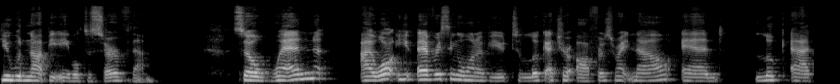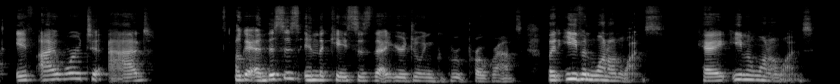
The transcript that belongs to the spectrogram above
you would not be able to serve them. So when I want you, every single one of you, to look at your offers right now and look at if I were to add, okay, and this is in the cases that you're doing group programs, but even one on ones, okay, even one on ones.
